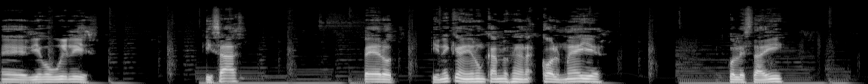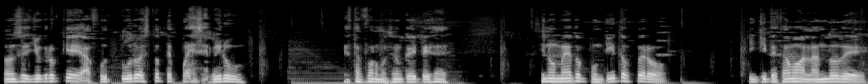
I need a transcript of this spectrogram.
Eh, Diego Willis quizás. Pero tiene que venir un cambio general. Colmeyer. Está ahí. Entonces yo creo que a futuro esto te puede servir, Hugo. Esta formación que ahorita dices, si no meto puntitos, pero quien quita estamos hablando de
